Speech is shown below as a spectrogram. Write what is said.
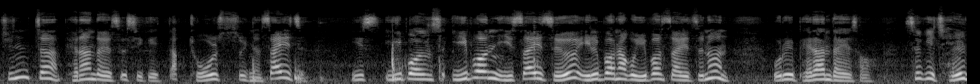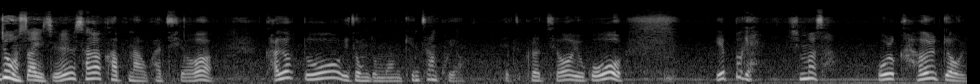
진짜 베란다에 쓰시기 딱 좋을 수 있는 사이즈. 이, 2번, 2번 이 사이즈, 1번하고 2번 사이즈는 우리 베란다에서 쓰기 제일 좋은 사이즈. 사각 화분하고 같이요. 가격도 이 정도면 괜찮고요. 그렇죠. 요거 예쁘게 심어서 올 가을 겨울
